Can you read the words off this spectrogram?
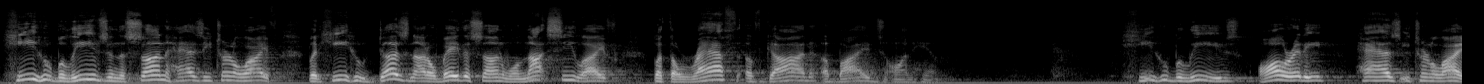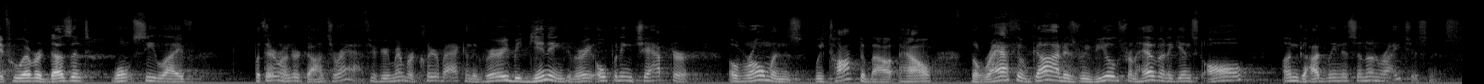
He who believes in the Son has eternal life, but he who does not obey the Son will not see life, but the wrath of God abides on him. He who believes already has eternal life. Whoever doesn't won't see life, but they're under God's wrath. If you remember clear back in the very beginning, the very opening chapter of Romans, we talked about how the wrath of God is revealed from heaven against all ungodliness and unrighteousness.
